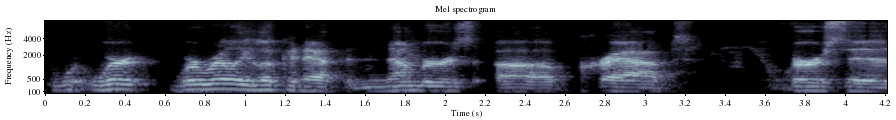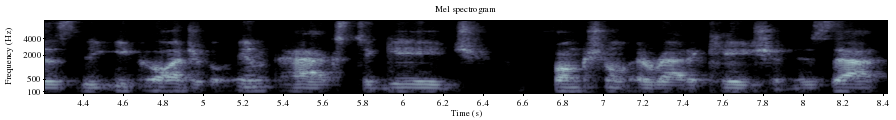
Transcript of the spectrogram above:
we're, we're really looking at the numbers of crabs versus the ecological impacts to gauge functional eradication. Is that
